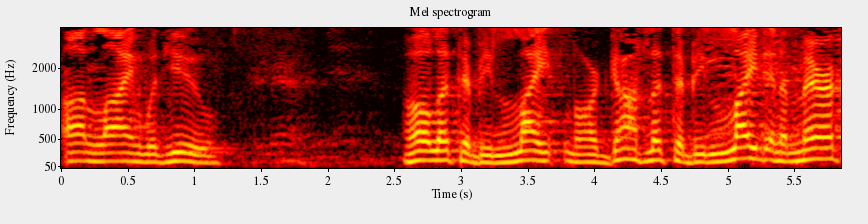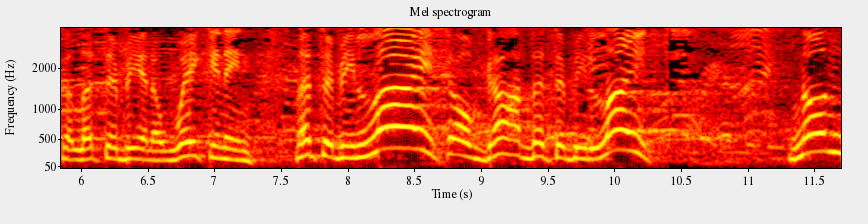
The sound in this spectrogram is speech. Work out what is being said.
online with you. Oh, let there be light, Lord God. Let there be light in America. Let there be an awakening. Let there be light. Oh God, let there be light. Non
